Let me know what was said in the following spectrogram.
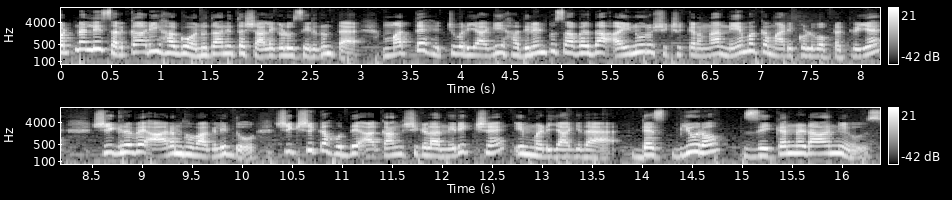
ಒಟ್ನಲ್ಲಿ ಸರ್ಕಾರಿ ಹಾಗೂ ಅನುದಾನಿತ ಶಾಲೆಗಳು ಸೇರಿದಂತೆ ಮತ್ತೆ ಹೆಚ್ಚುವರಿಯಾಗಿ ಹದಿನೆಂಟು ಸಾವಿರದ ಐನೂರು ಶಿಕ್ಷಕರನ್ನ ನೇಮಕ ಮಾಡಿಕೊಳ್ಳುವ ಪ್ರಕ್ರಿಯೆ ಶೀಘ್ರವೇ ಆರಂಭವಾಗಲಿದ್ದು, ಶಿಕ್ಷಕ ಹುದ್ದೆ ಆಕಾಂಕ್ಷಿಗಳ ನಿರೀಕ್ಷೆ ಇಮ್ಮಡಿಯಾಗಿದೆ. Desk bureau Zee Kannada news.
